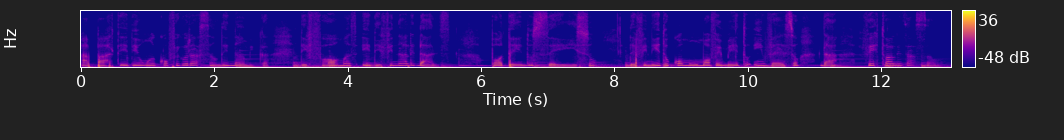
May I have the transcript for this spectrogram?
a partir de uma configuração dinâmica de formas e de finalidades, podendo ser isso definido como um movimento inverso da virtualização.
